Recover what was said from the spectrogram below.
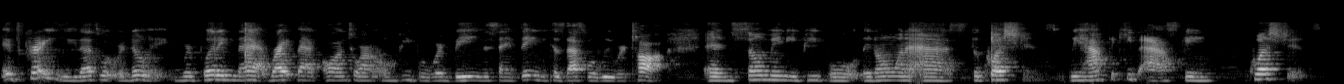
it's crazy. That's what we're doing. We're putting that right back onto our own people. We're being the same thing because that's what we were taught. And so many people they don't want to ask the questions. We have to keep asking questions.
